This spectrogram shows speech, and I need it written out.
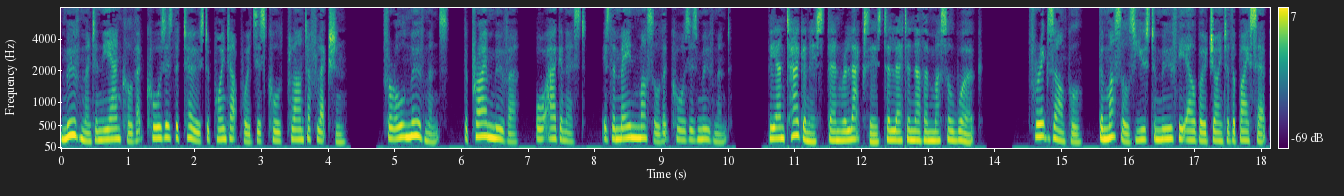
Movement in the ankle that causes the toes to point upwards is called plantar flexion. For all movements, the prime mover, or agonist, is the main muscle that causes movement. The antagonist then relaxes to let another muscle work. For example, the muscles used to move the elbow joint of the bicep,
